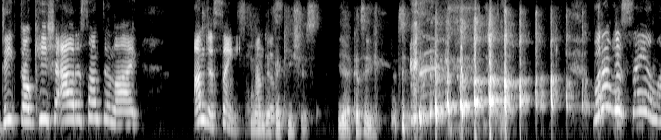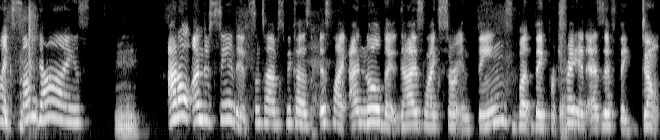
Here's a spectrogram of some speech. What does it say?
deep throat Keisha out or something? Like, I'm just saying. So many I'm different just... Keishas. Yeah, continue. but I'm just saying, like, some guys, mm-hmm. I don't understand it sometimes because it's like I know that guys like certain things, but they portray it as if they don't.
